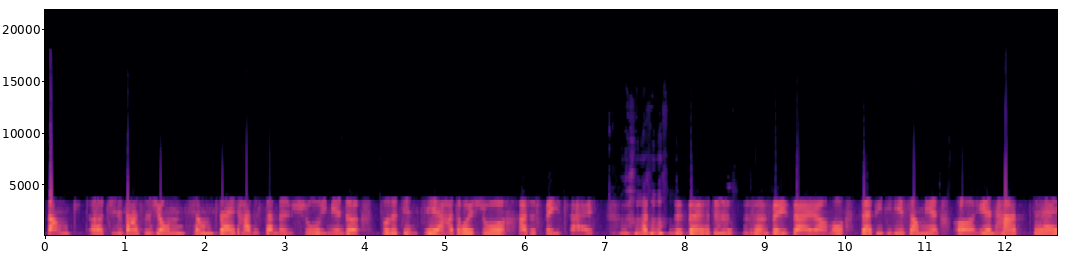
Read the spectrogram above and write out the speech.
当呃，其实大师兄像在他的三本书里面的作者简介啊，他都会说他是肥宅，他对对，他就是自称肥宅。然后在 PTT 上面，呃，因为他在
